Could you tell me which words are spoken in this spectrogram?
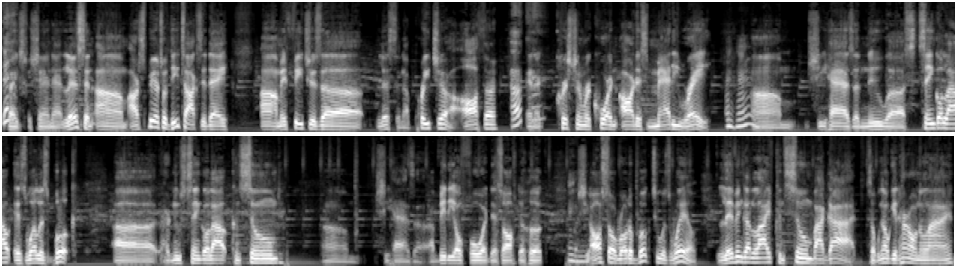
Thanks for sharing that. Listen um our spiritual detox today um it features uh listen a preacher a author okay. and a christian recording artist maddie rey. Mm-hmm. um she has a new uh single out as well as book uh, her new single out, Consumed. Um, she has a, a, video for it that's off the hook. Mm-hmm. But she mm-hmm. also wrote a book too as well, Living a Life Consumed by God. So we're gonna get her on the line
